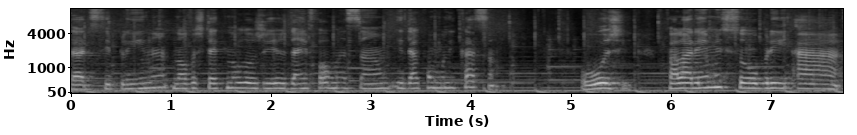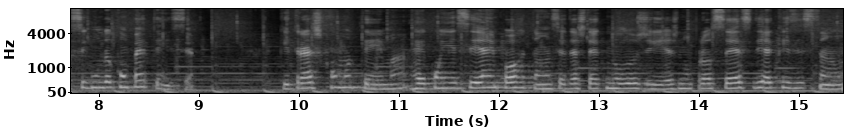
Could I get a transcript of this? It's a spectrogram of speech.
da disciplina Novas Tecnologias da Informação e da Comunicação. Hoje falaremos sobre a segunda competência, que traz como tema reconhecer a importância das tecnologias no processo de aquisição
